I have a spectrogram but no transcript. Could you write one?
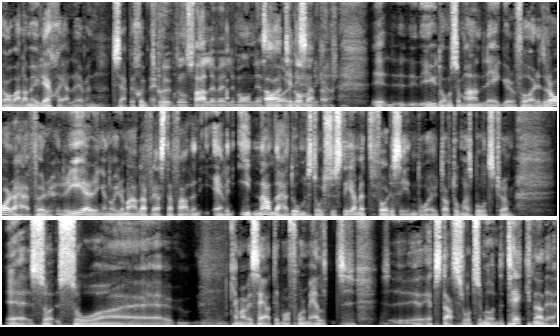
av alla möjliga skäl, även till exempel sjukdom. Sjukdomsfall är väl det vanligaste ja, till exempel. kanske. Eh, det är ju de som handlägger och föredrar det här för regeringen och i de allra flesta fallen även innan det här domstolssystemet fördes in då utav Thomas Bodström eh, så, så eh, kan man väl säga att det var formellt eh, ett statsråd som undertecknade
